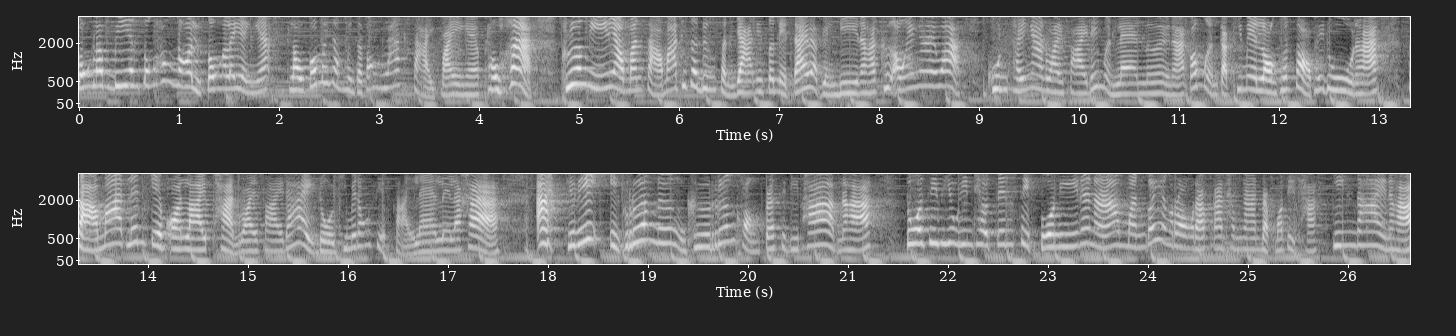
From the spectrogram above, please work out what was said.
ตรงระเบียงตรงห้องนอนหรือตรงอะไรอย่างเงี้ย เราก็ไม่จำเป็นจะต้องลากสายไปไง เพราะว่าเครื่องนี้เนี่ยมันสามารถที่จะดึงสัญญาณอินเทอร์เน็ตได้แบบอย่างดีนะคะ คือเอาง่ายๆว่าคุณใช้งาน Wi-Fi ได้เหมือนแลนเลยนะ ก็เหมือนกับที่เมย์ลองทดสอบให้ดูนะคะ สามารถเล่นเกมออนไลน์ผ่าน Wi-Fi ได้ โดยที่ไม่ต้องเสียบสายแลนเลยละค่ะ อะ ทีนี้อีกเรื่องหนึ่งคือเรื่องของประสิทธิภาพภาพนะคะ ตัว CPU Intel Gen 10 ตัวนี้เนี่ยนะ มันก็ยังรองรับการทำงานแบบ multitasking ได้นะคะ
